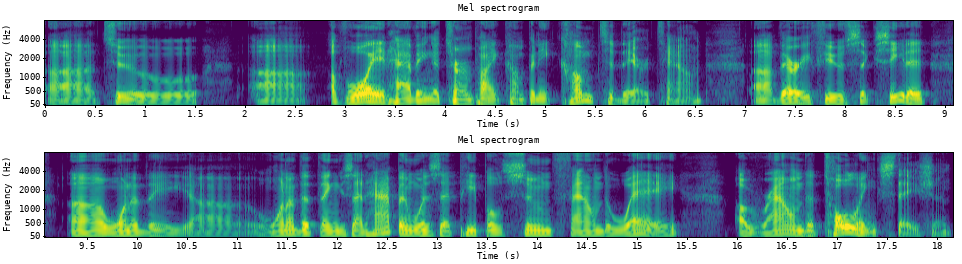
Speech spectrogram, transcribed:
uh, to uh, avoid having a turnpike company come to their town. Uh, very few succeeded. Uh, one of the uh, one of the things that happened was that people soon found a way around the tolling station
